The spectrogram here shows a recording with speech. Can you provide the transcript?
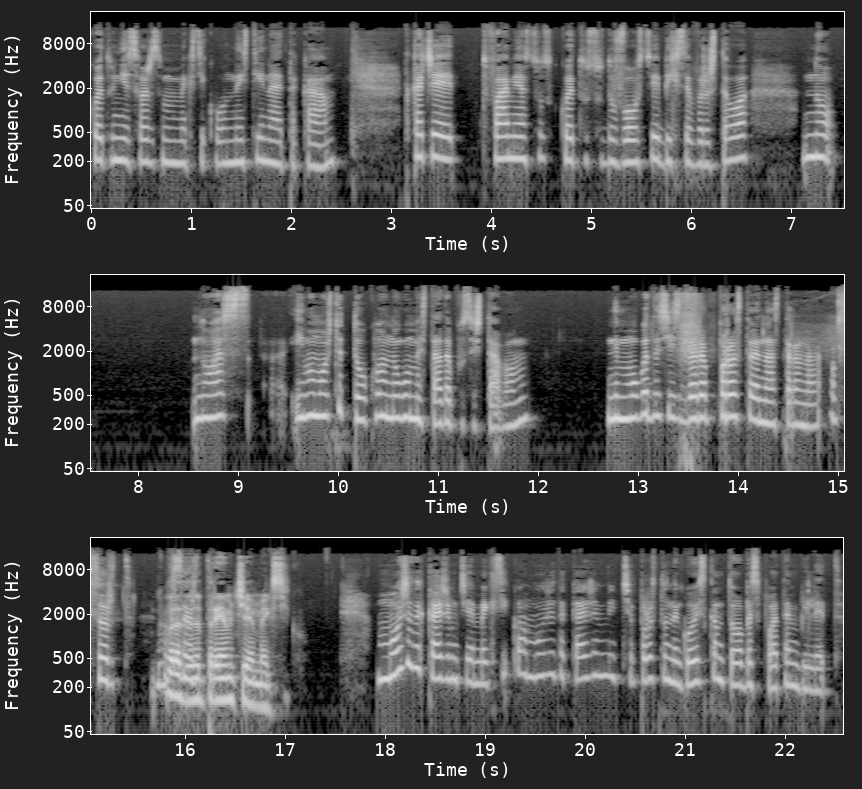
което ние свързваме Мексико, наистина е така. Така че това е място, с което с удоволствие бих се връщала, но, но аз имам още толкова много места да посещавам. Не мога да си избера просто една страна. Абсурд. Добре, Абсурд. да приемем, че е Мексико. Може да кажем, че е Мексико, а може да кажем и, че просто не го искам този безплатен билет.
